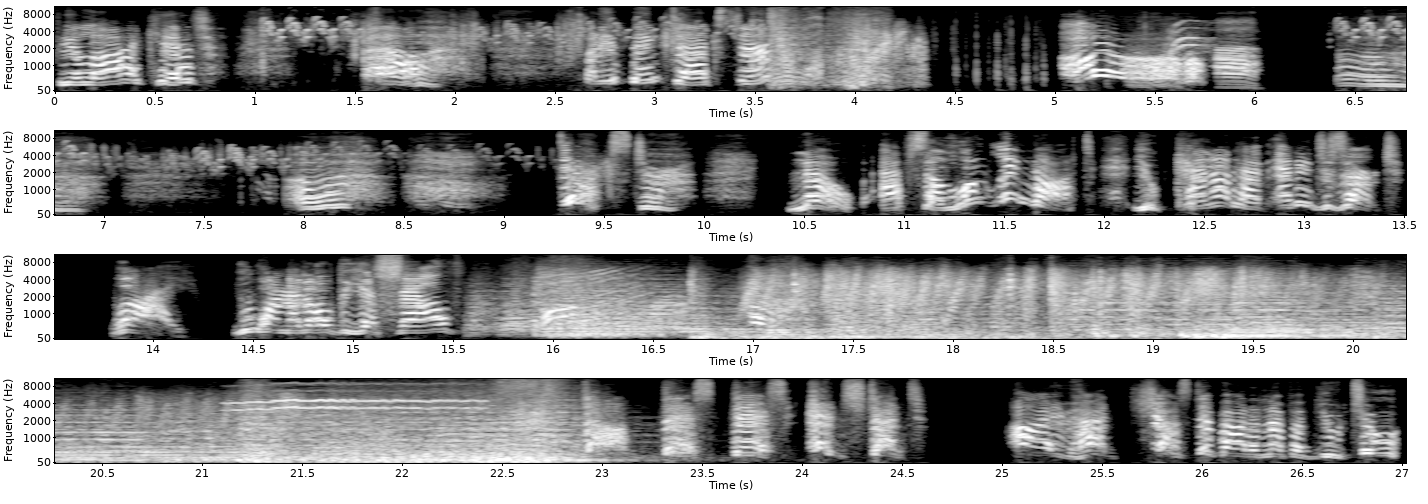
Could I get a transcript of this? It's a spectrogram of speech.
Hope you like it. Well, what do you think, Dexter? Oh! Uh, Dexter! No, absolutely not! You cannot have any dessert! Why? You want it all to yourself? Stop this this instant! I've had just about enough of you two.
